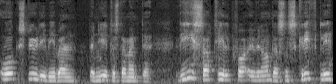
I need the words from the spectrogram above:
og studiebibelen Det nye testamentet viser til hva Øyvind Andersen skriftlig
